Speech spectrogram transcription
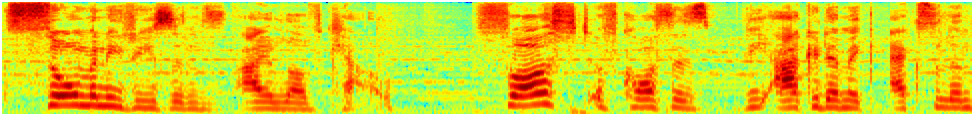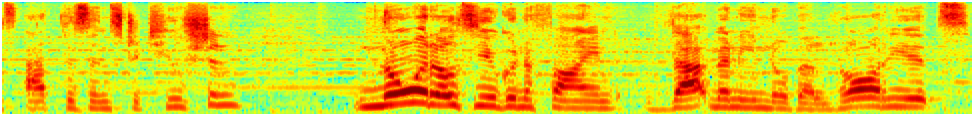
so many reasons I love Cal. First, of course, is the academic excellence at this institution. Nowhere else are you're going to find that many Nobel laureates,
